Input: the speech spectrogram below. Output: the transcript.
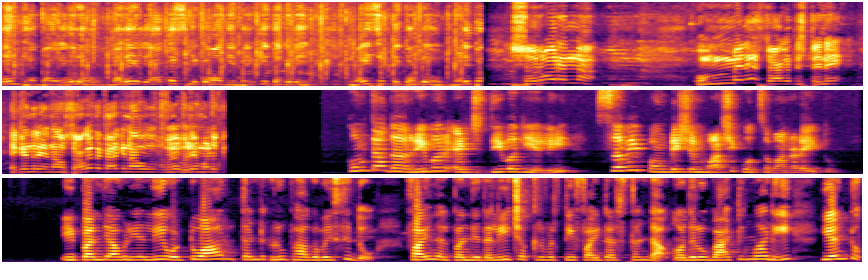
ಅನಂತ್ ಹೆಬ್ಬಾರ್ ಇವನು ಮನೆಯಲ್ಲಿ ಆಕಸ್ಮಿಕವಾಗಿ ಬೆಂಕಿ ತಗುಲಿ ಮೈಸುಟ್ಟಿಕೊಂಡು ಮಣಿಪ ಸರ್ವರನ್ನ ಒಮ್ಮೆಲೆ ಸ್ವಾಗತಿಸ್ತೇನೆ. ಯಾಕೆಂದ್ರೆ ನಾವು ಸ್ವಾಗತಕ್ಕಾಗಿ ನಾವು ವಿಳೆ ಮಾಡುತ್ತೇವೆ. ಕುಮಟಾದ ರಿವರ್ ಎಡ್ಜ್ ದೀವಗಿಯಲ್ಲಿ ಸವಿ ಫೌಂಡೇಶನ್ ವಾರ್ಷಿಕೋತ್ಸವ ನಡೆಯಿತು. ಈ ಪಂದ್ಯಾವಳಿಯಲ್ಲಿ ಒಟ್ಟು ಆರು ತಂಡಗಳು ಭಾಗವಹಿಸಿದ್ದು, ಫೈನಲ್ ಪಂದ್ಯದಲ್ಲಿ ಚಕ್ರವರ್ತಿ ಫೈಟರ್ಸ್ ತಂಡ ಮೊದಲು ಬ್ಯಾಟಿಂಗ್ ಮಾಡಿ ಎಂಟು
